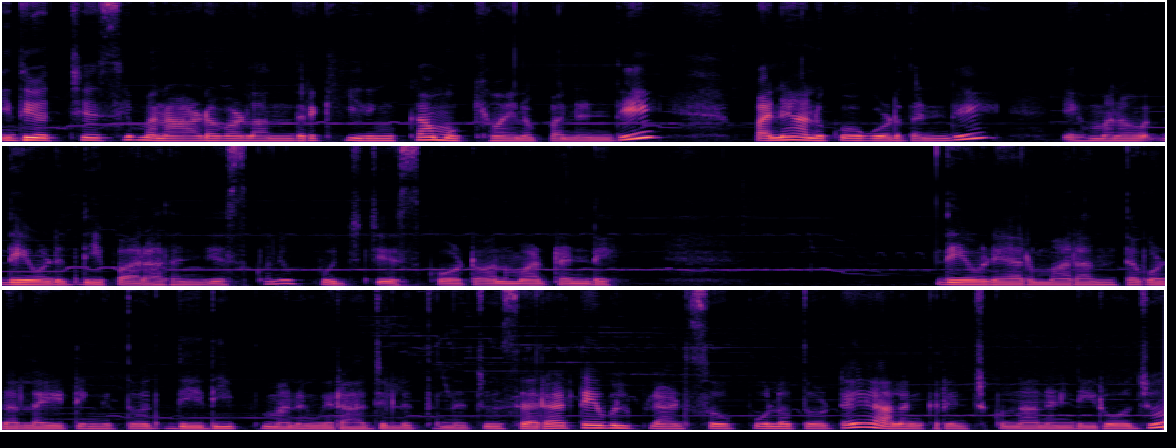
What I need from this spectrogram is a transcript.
ఇది వచ్చేసి మన ఆడవాళ్ళందరికీ ఇది ఇంకా ముఖ్యమైన పని అండి పని అనుకోకూడదండి. ఇక మనం దేవుడి దీపారాధన చేసుకొని పూజ చేసుకోవటం అనమాట అండి. దేవుడి అరమారంతా కూడా లైటింగ్తో దీదీప్ మనం విరాజిల్లుతుంది. చూసారా? టేబుల్ ప్లాంట్స్ పూలతోటే అలంకరించుకున్నానండి ఈరోజు.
